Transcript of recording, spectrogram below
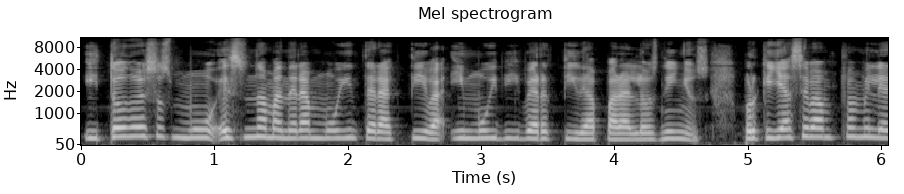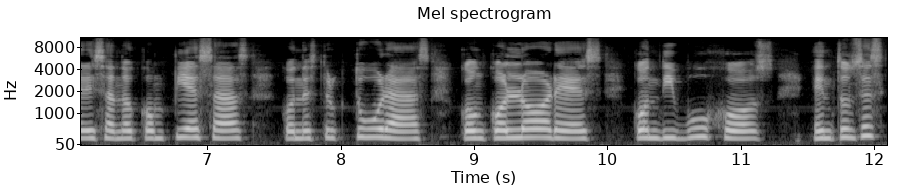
y todo eso es, es una manera muy interactiva y muy divertida para los niños, porque ya se van familiarizando con piezas, con estructuras, con colores, con dibujos, entonces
